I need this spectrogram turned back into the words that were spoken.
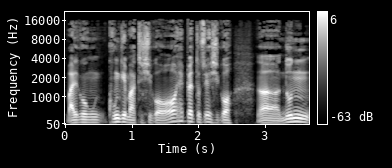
맑은 공기 맡으시고 햇볕도 쐬시고 어, 눈,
